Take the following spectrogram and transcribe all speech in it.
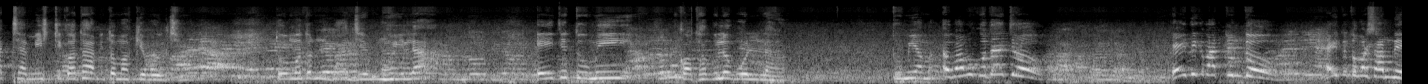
আচ্ছা মিষ্টি কথা আমি তোমাকে বলছি। তোর মতন বাজে মহিলা, এই যে তুমি কথাগুলো বললা, তুমি আমার বাবু, কোথায় আছো? এইদিকে বাথরুম তো, এই তো তোমার সামনে।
